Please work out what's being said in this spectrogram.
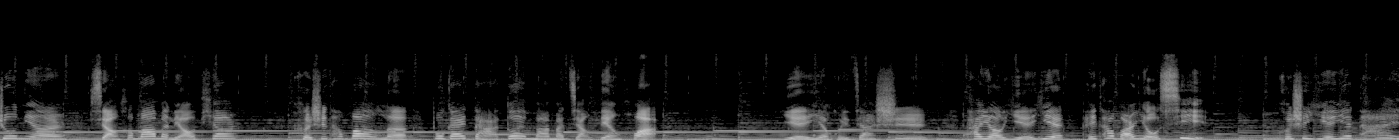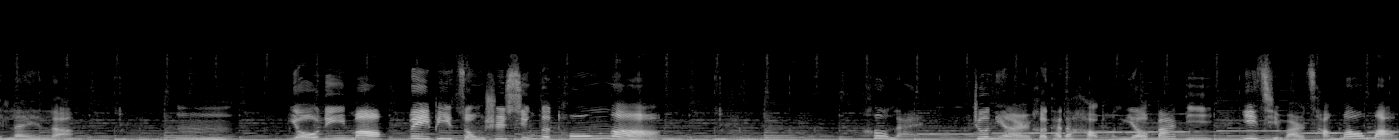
朱尼尔想和妈妈聊天，可是他忘了不该打断妈妈讲电话。爷爷回家时，他要爷爷陪他玩游戏，可是爷爷太累了。嗯有礼貌未必总是行得通啊。后来，朱尼尔和他的好朋友巴迪一起玩藏猫猫。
